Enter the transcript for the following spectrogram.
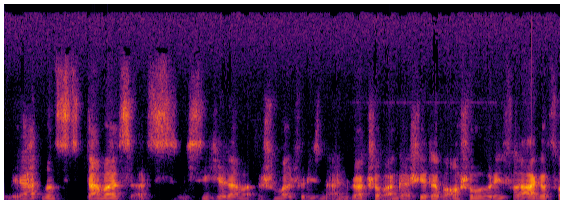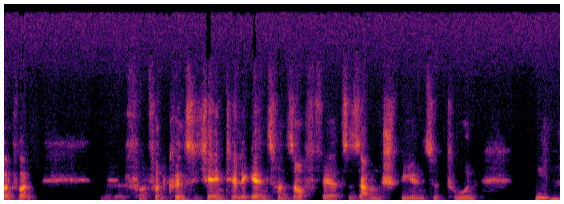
wir hatten uns damals, als ich Sie hier damals schon mal für diesen einen Workshop engagiert habe, auch schon über die Frage von, von, von, von künstlicher Intelligenz, von Software zusammenspielen zu tun. Mhm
